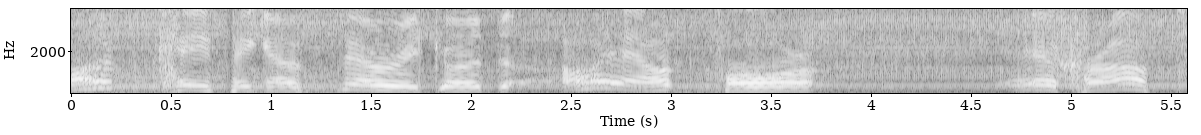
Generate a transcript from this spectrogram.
I'm keeping a very good eye out for aircraft.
